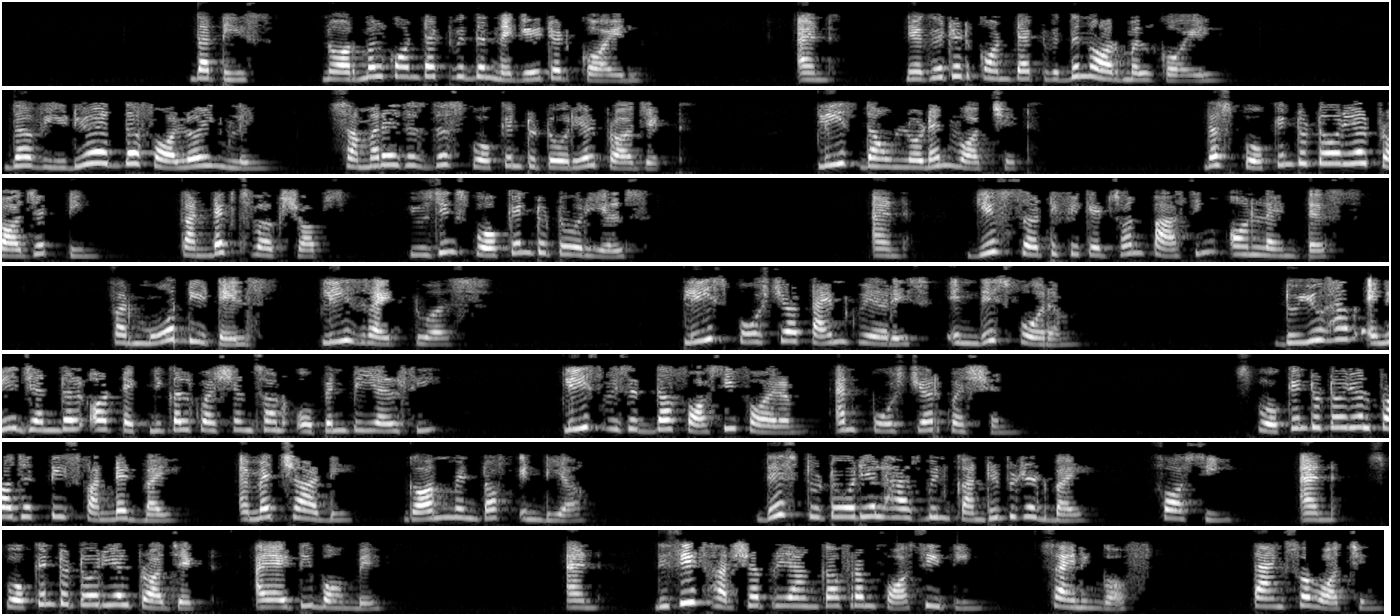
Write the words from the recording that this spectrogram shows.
That is, normal contact with the negated coil and negated contact with the normal coil. The video at the following link summarizes the spoken tutorial project. Please download and watch it. The Spoken Tutorial project team conducts workshops using spoken tutorials and gives certificates on passing online tests. For more details, please write to us. Please post your time queries in this forum. Do you have any general or technical questions on OpenPLC? Please visit the FOSSEE forum and post your question. Spoken Tutorial project is funded by MHRD, Government of India. This tutorial has been contributed by FOSSEE and Spoken Tutorial Project, IIT Bombay. And this is Harsha Priyanka from FOSSEE team, signing off. Thanks for watching.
